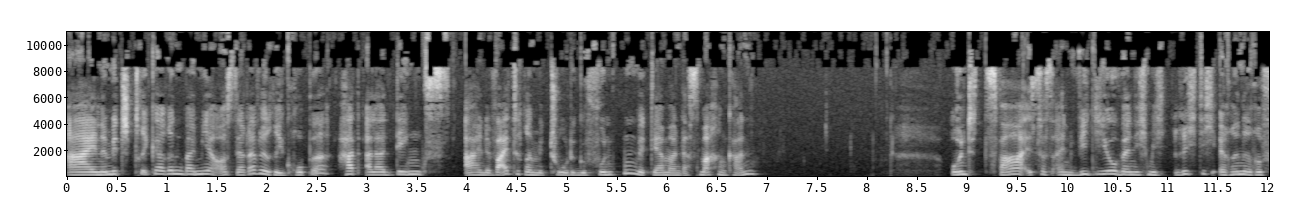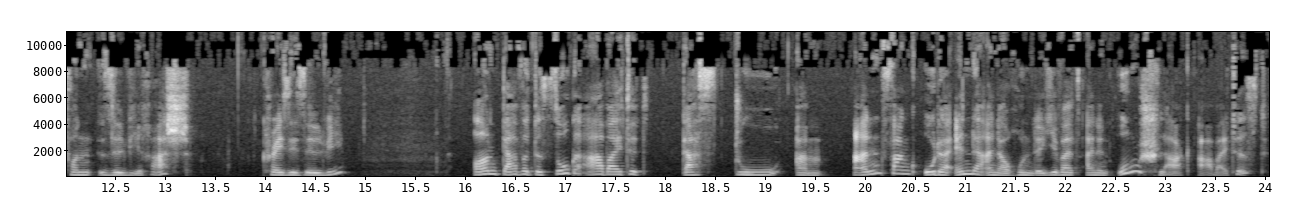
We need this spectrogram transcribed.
Eine Mitstrickerin bei mir aus der Revelry-Gruppe hat allerdings eine weitere Methode gefunden, mit der man das machen kann. Und zwar ist das ein Video, wenn ich mich richtig erinnere, von Sylvie Rasch, Crazy Sylvie. Und da wird es so gearbeitet, dass du am Anfang oder Ende einer Runde jeweils einen Umschlag arbeitest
